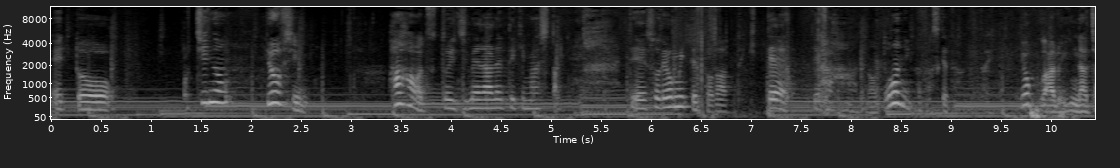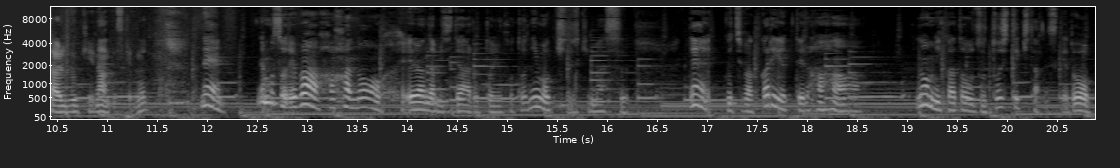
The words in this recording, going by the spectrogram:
えっとちの両親母はずっといじめられてきました。でそれを見て育ってきてで母のどうにか助けてあげたい。よくあるインナーチャイルド系なんですけどね。ででもそれは母の選んだ道であるということにも気づきます。で愚痴ばっかり言ってる母の味方をずっとしてきたんですけど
